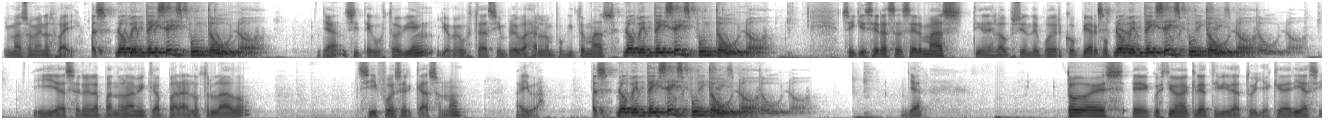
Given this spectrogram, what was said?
Y más o menos va ahí. 96.1. ¿Ya? Si te gustó bien, yo me gusta siempre bajarlo un poquito más. 96.1. Si quisieras hacer más, tienes la opción de poder copiar. copiar 96.1. Y hacerle la panorámica para el otro lado. Si fuese el caso, ¿no? Ahí va. 96.1. ¿Ya? Todo es eh, cuestión de creatividad tuya. Quedaría así.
